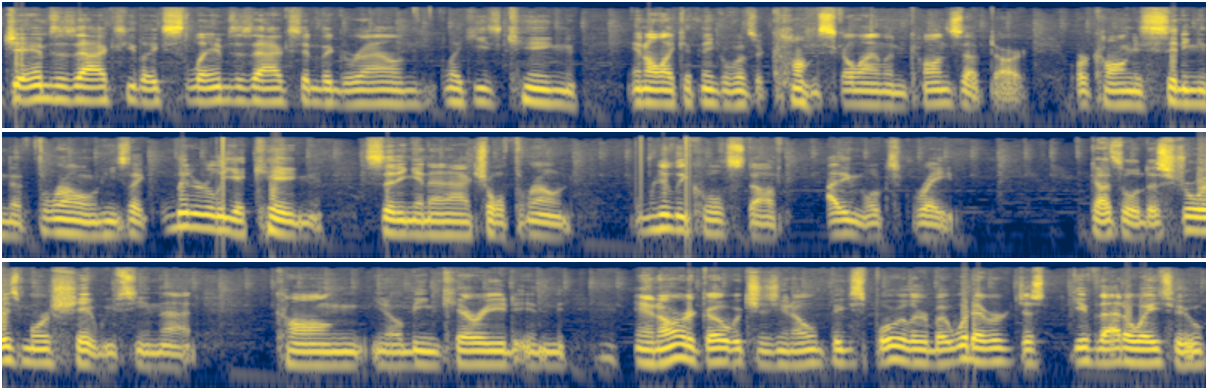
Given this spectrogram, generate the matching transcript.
jams his axe. He like slams his axe into the ground like he's king. And all I could think of was a Kong Skull Island concept art, where Kong is sitting in the throne. He's like literally a king sitting in an actual throne. Really cool stuff. I think it looks great. Godzilla destroys more shit. We've seen that. Kong, you know, being carried in Antarctica, which is, you know, big spoiler, but whatever. Just give that away too.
